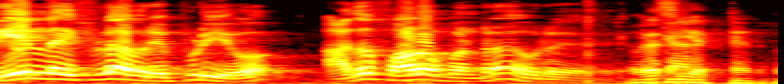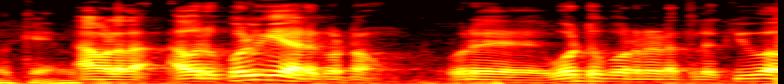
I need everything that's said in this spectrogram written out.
ரியல் லைஃப்ல அவர். எப்படியோ அதை ஃபாலோ பண்ற ஒரு ரசிகர். ஓகே. அவ்வளவுதான். அவர் கொள்கையா இருக்கட்டும். ஒரு ஓட்டு போடுற இடத்துல கியூவா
